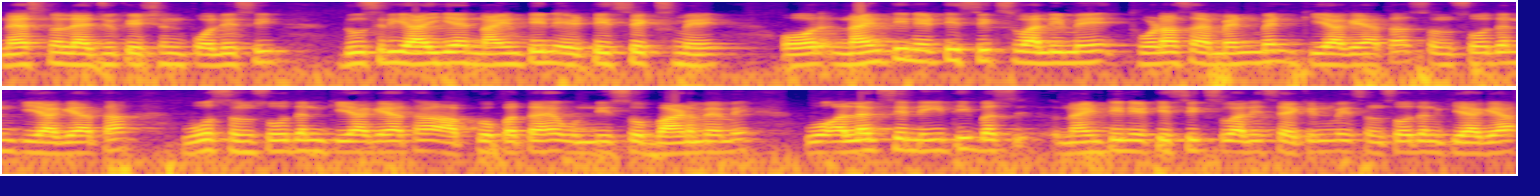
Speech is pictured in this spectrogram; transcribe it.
नेशनल एजुकेशन पॉलिसी दूसरी आई है 1986 में। और 1986 वाली में थोड़ा सा अमेंडमेंट किया गया था, संशोधन किया गया था। वो संशोधन किया गया था, आपको पता है, उन्नीस सौ बानवे में। वो अलग से नहीं थी, बस 1986 वाली सेकंड में संशोधन किया गया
